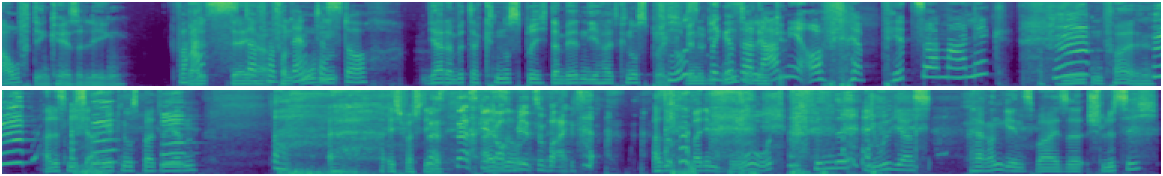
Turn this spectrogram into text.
auf den Käse legen. Was? da ja verbrennt es doch. Ja, dann wird der knusprig, dann werden die halt knusprig. Knusprige Wenn du die Salami auf der Pizza, Malik? Auf jeden Fall. Alles muss ja angeknuspert werden. Äh, ich verstehe. Das, das geht also, auch mir zu weit. Also bei dem Brot, ich finde Julias Herangehensweise schlüssig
